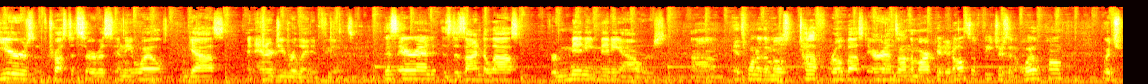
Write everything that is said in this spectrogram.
years of trusted service in the oil, gas, and energy related fields. This air end is designed to last for many, many hours. Um, it's one of the most tough, robust air ends on the market. It also features an oil pump, which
